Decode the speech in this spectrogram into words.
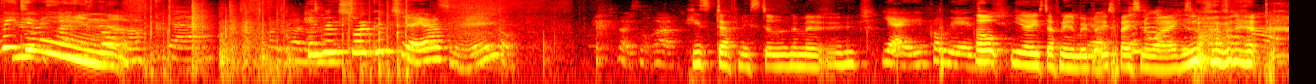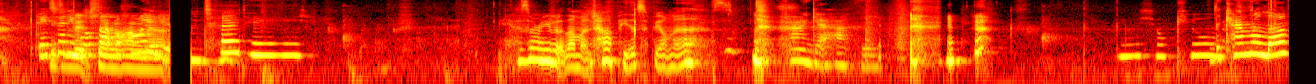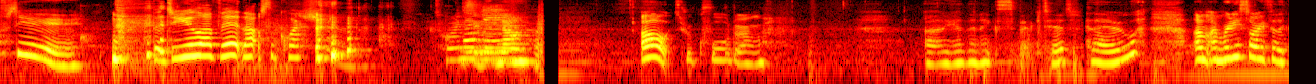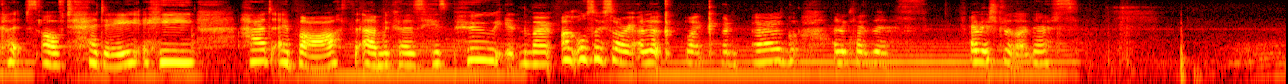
What are you doing? He's been so good today, hasn't he? He's not there. He's definitely still in the mood. Yeah, he probably is. Oh, yeah, he's definitely in the mood, but he's facing away. He's not having it. hey, He's Teddy, what's that literally not having behind you? Teddy. He doesn't really look that much happier, to be honest. Try and get happy. You're so cute. The camera loves you. but do you love it? That's the question. Oh, it's recording. Earlier than expected. Hello. Um, I'm really sorry for the clips of Teddy. He had a bath um, because his poo at the moment. I'm also sorry. I look like an egg. I look like this. I literally look like this.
